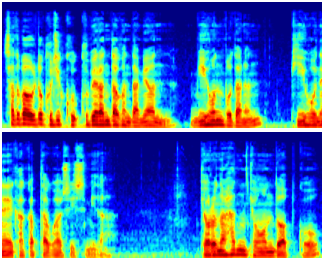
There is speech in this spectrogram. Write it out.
사도 바울도 굳이 구, 구별한다고 한다면 미혼보다는 비혼에 가깝다고 할 수 있습니다. 결혼을 한 경험도 없고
